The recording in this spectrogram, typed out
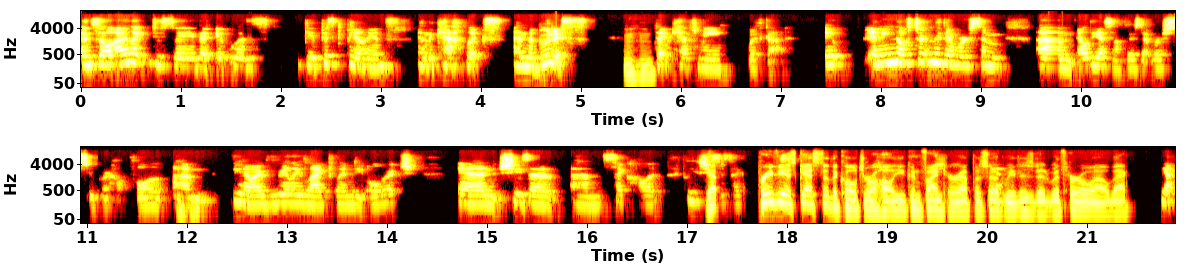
And so I like to say that it was the Episcopalians and the Catholics and the Buddhists mm-hmm. that kept me with God it, and you know certainly there were some um, LDS authors that were super helpful. Mm-hmm. Um, you know, I really liked Wendy Ulrich, and she's a um, psychologist. yep. Previous guest of the Cultural Hall. You can find her episode. Yeah. We visited with her a while back. Yeah,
